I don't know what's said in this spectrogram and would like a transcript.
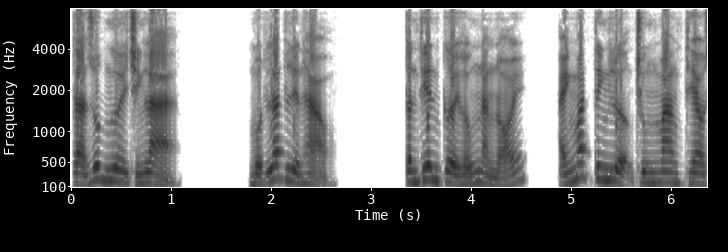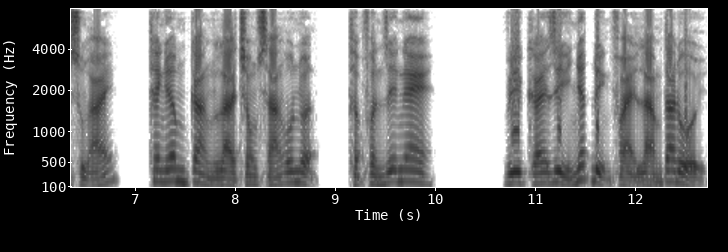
ta giúp ngươi chính là một lát liền hảo. Tần Thiên cười hống nàng nói, ánh mắt tinh lượng trung mang theo sủng ái, thanh âm càng là trong sáng ôn nhuận, thập phần dễ nghe. Vì cái gì nhất định phải làm ta đổi?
